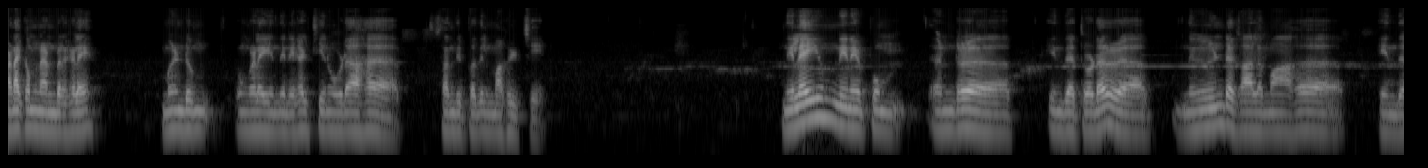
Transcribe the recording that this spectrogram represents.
வணக்கம் நண்பர்களே. மீண்டும் உங்களை இந்த நிகழ்ச்சியின் ஊடாக சந்திப்பதில் மகிழ்ச்சி. நிலையும் நினைப்பும் என்ற இந்த தொடர் நீண்ட காலமாக இந்த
